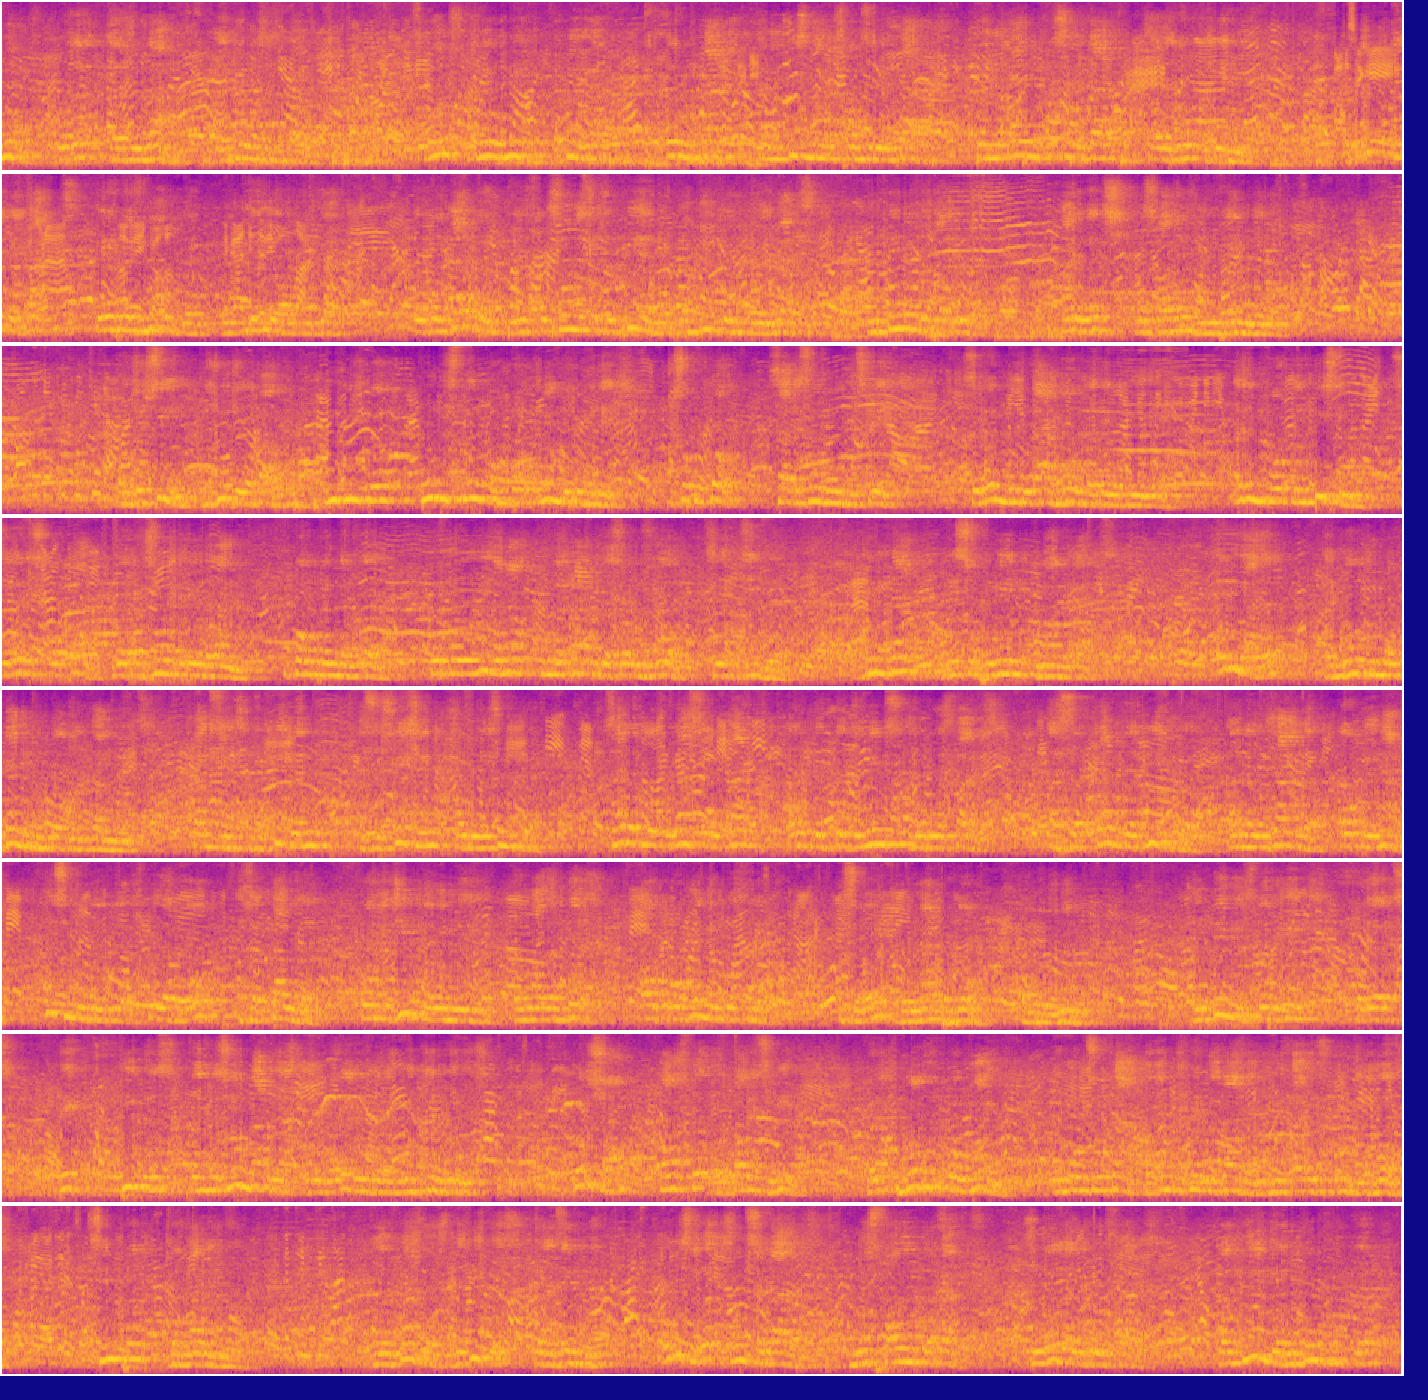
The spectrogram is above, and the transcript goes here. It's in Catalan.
bunu ona arzulayan yapılması istiyorum. Sonuç önemli opinion è un capo di grandissima responsabilità per la pari possibilità della giunta di Passa che una vecchia decadita di Roma. Il contatto le persone che soffrirono conflitto con il gas, un tema di paura, a which was found in the Si, giudici del pape, implica un distinto comportamento come questo, ma soprattutto sa che sono molto discreti, se vuoi migliorare molto quello che dico. Ed è importantissimo se vuoi ascoltare le persone che tengo davanti, comprendere loro, perché non dico no una rapida soluzione, se è possibile. L'unità del soffrimento non è caso. Olvidare è molto importante un po' di danno es practiquen o s'esqueixen sobre l'assumpte. S'ha de procurar escoltar els plantejaments en dues parts, acceptar la crítica, analitzar-la, opinar, i si no doncs, té la raó, acceptar-la, corregir-la la medida, el malentès, el problema en qüestió, i saber donar perdó, o perdonar. En deliris, poders, de fites, plantació d'arbres i barreres de les 21 vides, tot això consta al Codi Civil, però no dubteu mai en consultar abans de fer una cosa en el Codi de l'amor, sempre demanar ajuda. I en casos de fites, per exemple, heu de són sagrades, no es poden tocar, si no hi ha hi havia un conflicte,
